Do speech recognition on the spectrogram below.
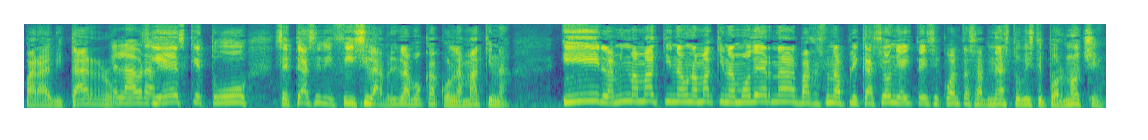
para evitar... Si es que tú se te hace difícil abrir la boca con la máquina. Y la misma máquina, una máquina moderna, bajas una aplicación y ahí te dice cuántas apneas tuviste por noche.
